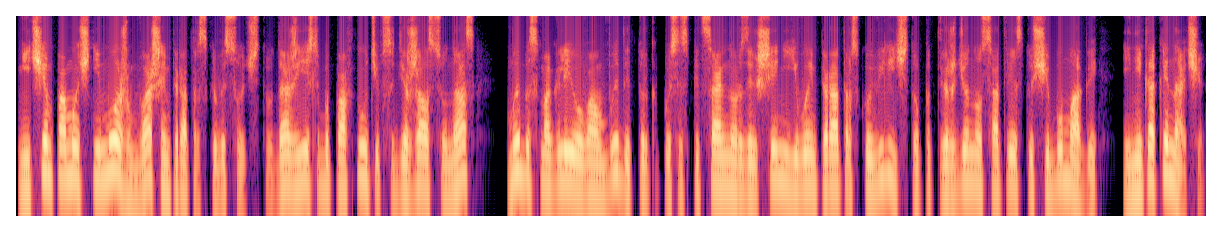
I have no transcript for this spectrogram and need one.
Ничем помочь не можем, Ваше Императорское Высочество. Даже если бы Пафнутьев содержался у нас, мы бы смогли его вам выдать только после специального разрешения его Императорского Величества, подтвержденного соответствующей бумагой, и никак иначе.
